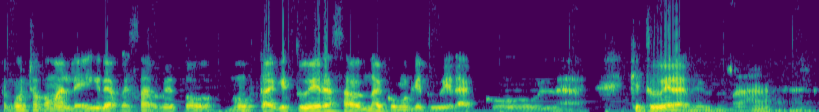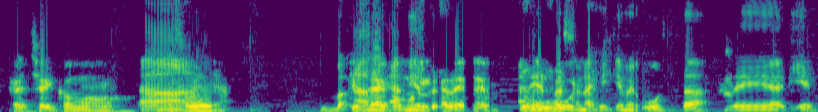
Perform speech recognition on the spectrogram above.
me encuentro como alegre a pesar de todo. Me gusta que estuviera esa onda como que tuviera cola, que estuviera en el mar, ¿cachai? Como... Ah, a, mí, el, personaje que me gusta de Ariel,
